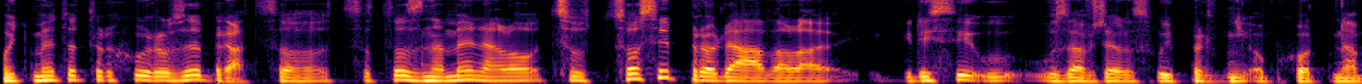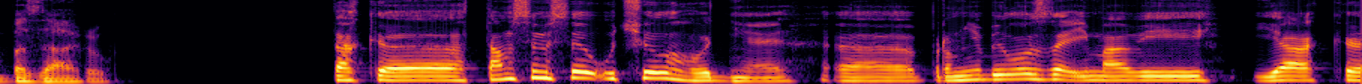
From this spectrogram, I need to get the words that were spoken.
pojďme to trochu rozebrat. Co, co to znamenalo? Co, co jsi prodával a kdy jsi uzavřel svůj první obchod na bazáru? Tak eh, tam jsem se učil hodně. Eh, Pro mě bylo zajímavé, jak eh,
